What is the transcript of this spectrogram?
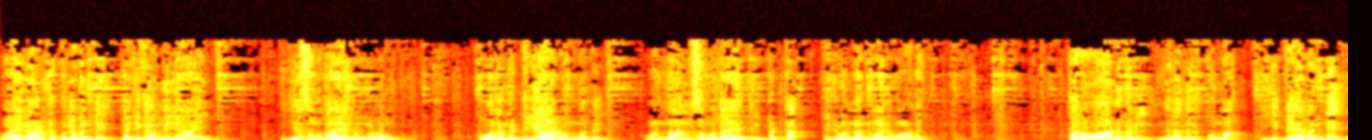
വയനാട്ട് കുലവന്റെ പരികർമ്മിയായി തീയ സമുദായങ്ങളും കോലം കെട്ടിയാടുന്നത് വണ്ണാൻ സമുദായത്തിൽപ്പെട്ട പെരുവണ്ണന്മാരുമാണ്. തറവാടുകളിൽ നിലനിൽക്കുന്ന ഈ ദേവന്റെ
